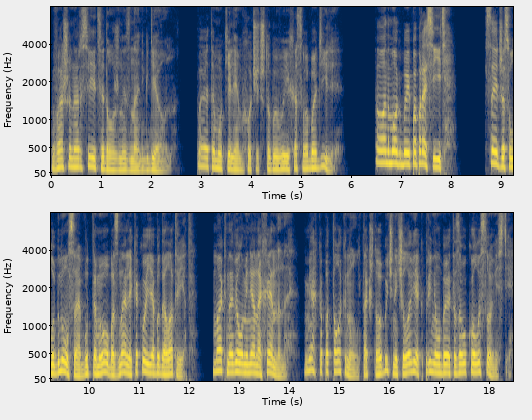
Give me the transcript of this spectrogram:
Ваши нарсийцы должны знать, где он. Поэтому Келем хочет, чтобы вы их освободили. Он мог бы и попросить. Сейджес улыбнулся, будто мы оба знали, какой я бы дал ответ. Мак навел меня на Хеннона, мягко подтолкнул, так что обычный человек принял бы это за уколы совести.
